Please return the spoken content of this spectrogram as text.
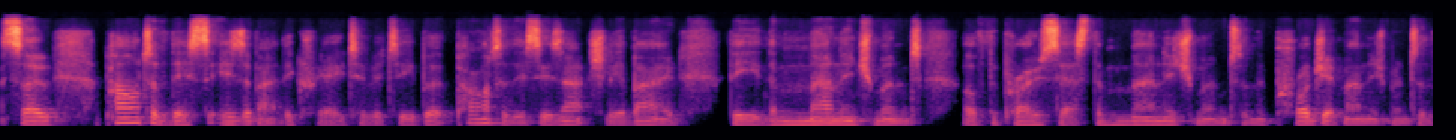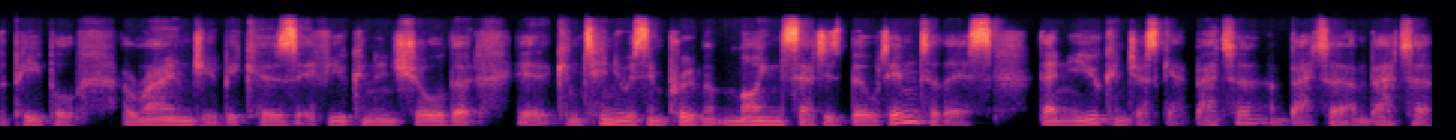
So part of this is about the creativity, but part of this is actually about the, the management of the process, the management and the project management of the people around you. Because if you can ensure that a continuous improvement mindset is built into this, then you can just get better and better and better,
